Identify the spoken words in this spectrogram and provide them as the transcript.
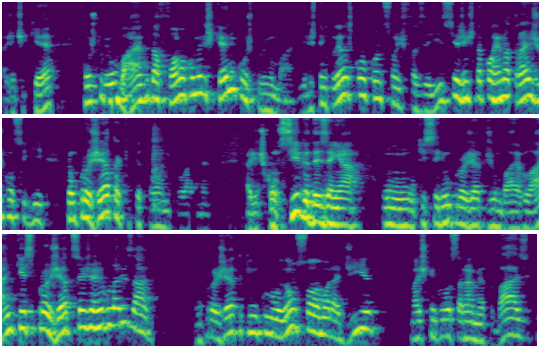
A gente quer construir um bairro da forma como eles querem construir um bairro. E eles têm plenas condições de fazer isso e a gente está correndo atrás de conseguir ter um projeto arquitetônico lá, né? A gente consiga desenhar um, o que seria um projeto de um bairro lá e que esse projeto seja regularizado. Um projeto que inclua não só a moradia, mas que inclua saneamento básico,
